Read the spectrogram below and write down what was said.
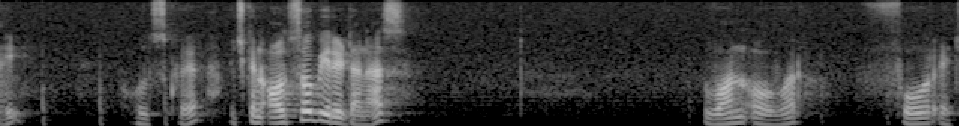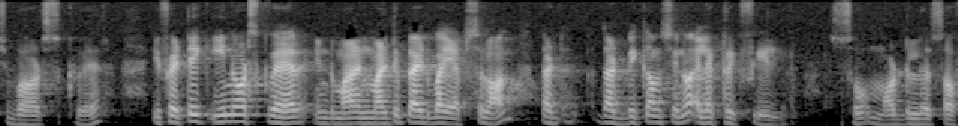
i whole square which can also be written as 1 over 4 h bar square. If I take E naught square into and multiplied by epsilon that, that becomes you know electric field. So, modulus of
